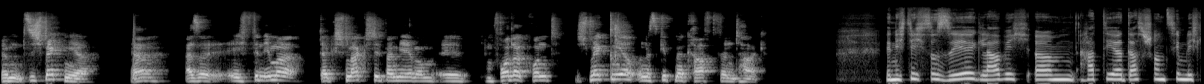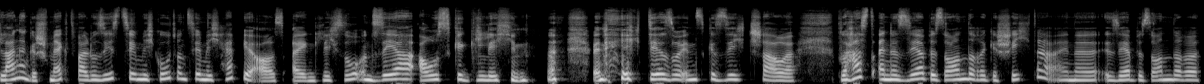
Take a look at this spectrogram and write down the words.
Ähm, sie schmeckt mir. Ja, also ich finde immer, der Geschmack steht bei mir im, äh, im Vordergrund. Schmeckt mir und es gibt mir Kraft für den Tag. Wenn ich dich so sehe, glaube ich, ähm, hat dir das schon ziemlich lange geschmeckt, weil du siehst ziemlich gut und ziemlich happy aus eigentlich so und sehr ausgeglichen, wenn ich dir so ins Gesicht schaue. Du hast eine sehr besondere Geschichte, eine sehr besondere,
